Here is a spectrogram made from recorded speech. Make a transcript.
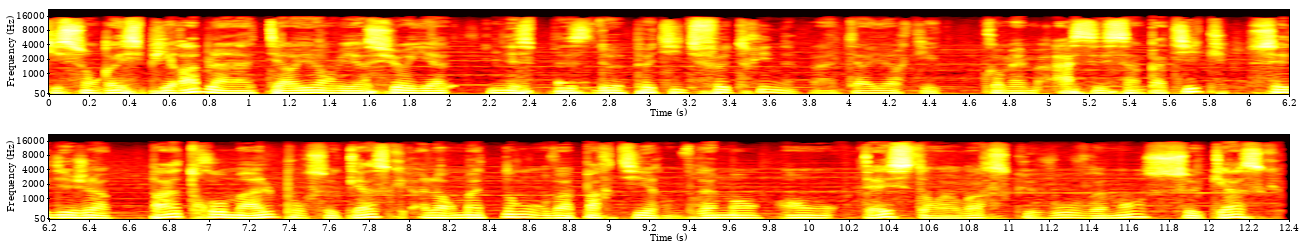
qui sont respirables. À l'intérieur, bien sûr, il y a une espèce de petite feutrine à l'intérieur qui est quand même assez sympathique. C'est déjà pas trop mal pour ce casque. Alors maintenant, on va partir vraiment en test. On va voir ce que vaut vraiment ce casque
